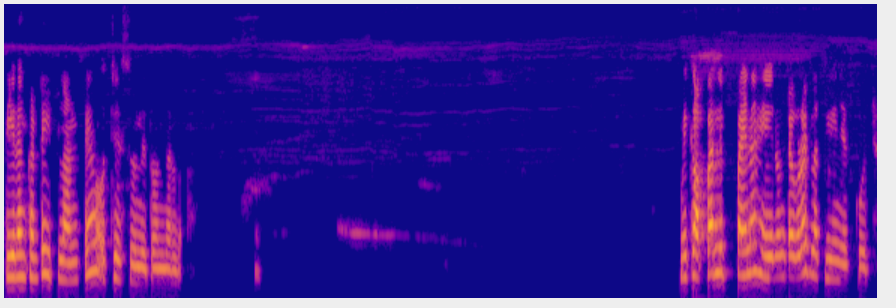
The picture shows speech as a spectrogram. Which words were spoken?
తీయడం కంటే ఇట్లా అంటే వచ్చేస్తుంది తొందరగా. మీకు అప్పర్ లిప్ పైన హెయిర్ ఉంటే కూడా ఇట్లా క్లీన్ చేసుకోవచ్చు.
